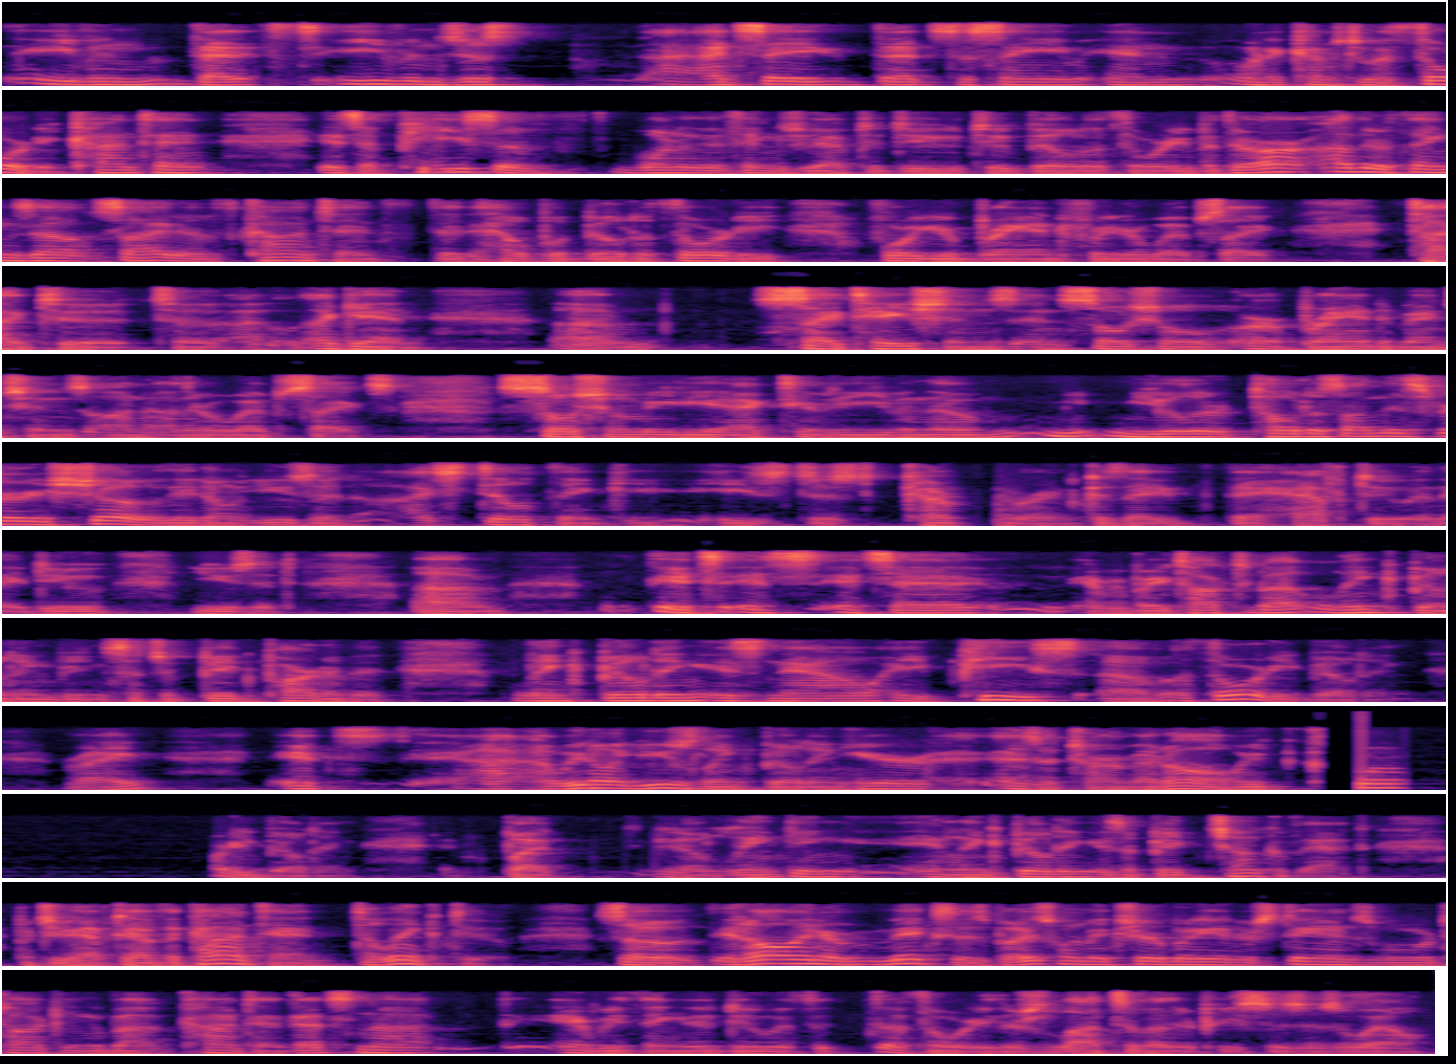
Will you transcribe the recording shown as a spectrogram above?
Even that's even just I'd say that's the same in when it comes to authority. Content is a piece of one of the things you have to do to build authority, but there are other things outside of content that help build authority for your brand, for your website, tied to to again. Um, citations and social or brand dimensions on other websites, social media activity. Even though Mueller told us on this very show they don't use it, I still think he's just covering because they they have to and they do use it. Um, it's it's it's a everybody talked about link building being such a big part of it. Link building is now a piece of authority building, right? It's uh, we don't use link building here as a term at all. We authority building, but you know, linking and link building is a big chunk of that. But you have to have the content to link to. So it all intermixes. But I just want to make sure everybody understands when we're talking about content, that's not everything to do with authority. There's lots of other pieces as well.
